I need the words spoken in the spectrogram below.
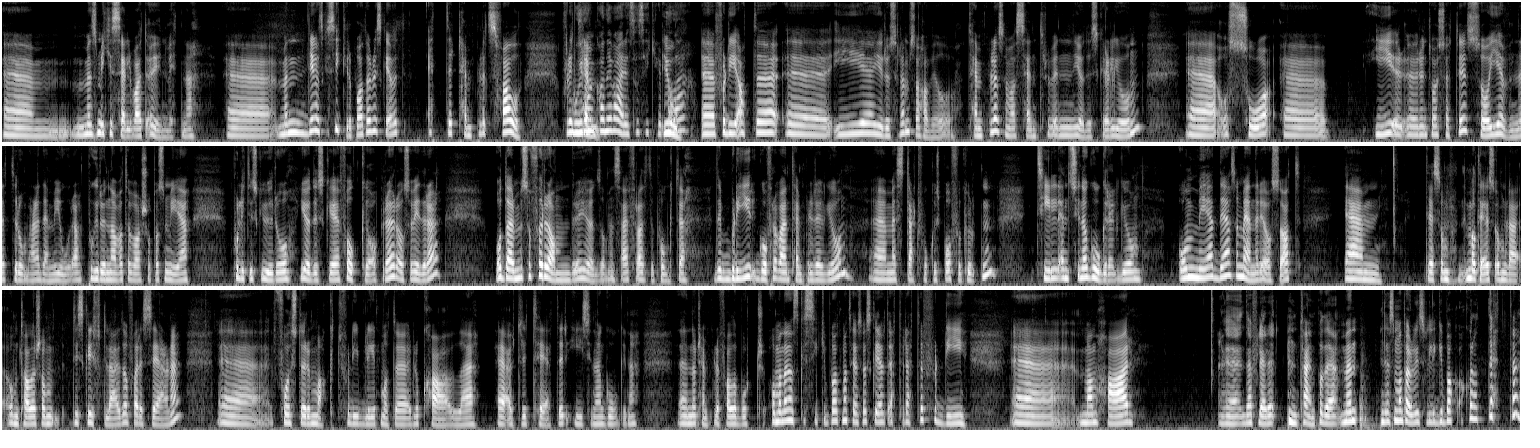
um, men som ikke selv var et øyenvitne. Uh, men de er ganske sikre på at det ble skrevet etter tempelets fall. Fordi Hvordan kan de være så sikre på jo, det? Eh, fordi at eh, i Jerusalem så har vi jo tempelet, som var sentrum i den jødiske religionen. og så i, rundt år 70 så jevnet romerne det med jorda pga. at det var såpass mye politisk uro, jødiske folkeopprør osv. Og, så og dermed så forandrer jødedommen seg fra dette punktet. Det blir, går fra å være en tempelreligion eh, med sterkt fokus på offerkulten til en synagogereligion. Og med det så mener de også at eh, det som Matteus omtaler som de skriftlærde og fariseerne, eh, får større makt, for de blir på en måte lokale eh, autoriteter i synagogene. Eh, når tempelet faller bort. Og man er ganske sikker på at Matteus har skrevet etter dette fordi eh, man har eh, Det er flere tegn på det. Men det som antageligvis ligger bak akkurat dette,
